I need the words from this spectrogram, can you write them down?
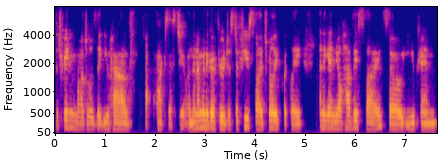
the training modules that you have access to. And then I'm going to go through just a few slides really quickly. And again, you'll have these slides so you can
